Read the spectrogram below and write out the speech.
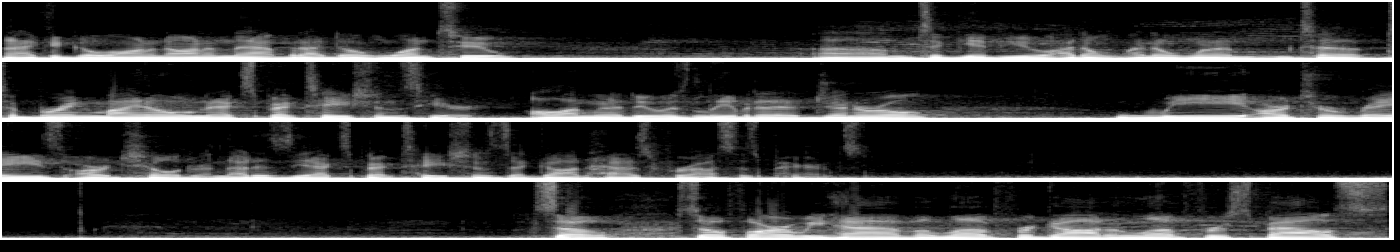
And I could go on and on in that, but I don't want to. Um, to give you, I don't, I don't want to, to bring my own expectations here. All I'm going to do is leave it at a general. We are to raise our children. That is the expectations that God has for us as parents. So, so far we have a love for God, a love for spouse,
